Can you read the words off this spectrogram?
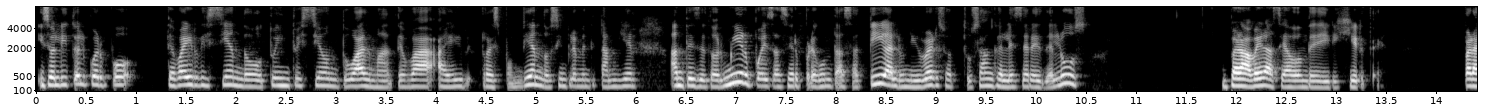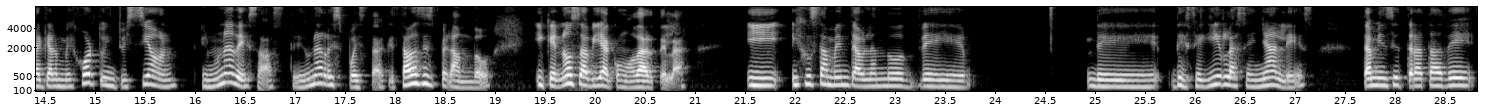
Y solito el cuerpo te va a ir diciendo, tu intuición, tu alma te va a ir respondiendo. Simplemente también antes de dormir puedes hacer preguntas a ti, al universo, a tus ángeles, seres de luz, para ver hacia dónde dirigirte. Para que a lo mejor tu intuición en una de esas te dé una respuesta que estabas esperando y que no sabía cómo dártela. Y, justamente hablando de, de seguir las señales, también se trata de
